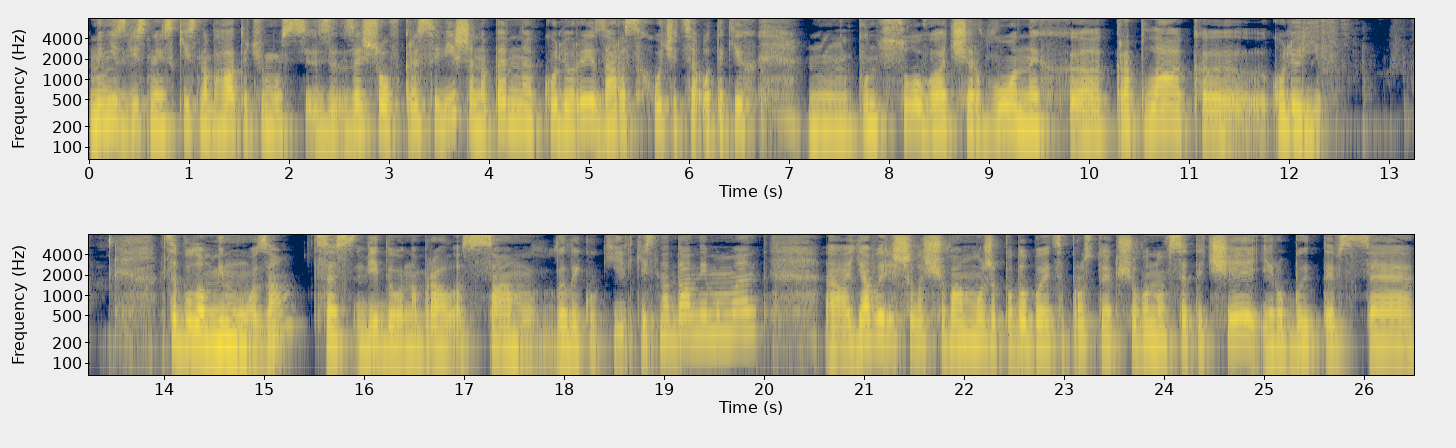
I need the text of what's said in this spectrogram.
Мені, звісно, ескіз набагато чомусь зайшов красивіше. Напевне, кольори зараз хочеться отаких пунцово-червоних е, краплак е, кольорів. Це була мімоза. Це відео набрало саму велику кількість на даний момент. Е, Я вирішила, що вам може подобається просто, якщо воно все тече, і робити все,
